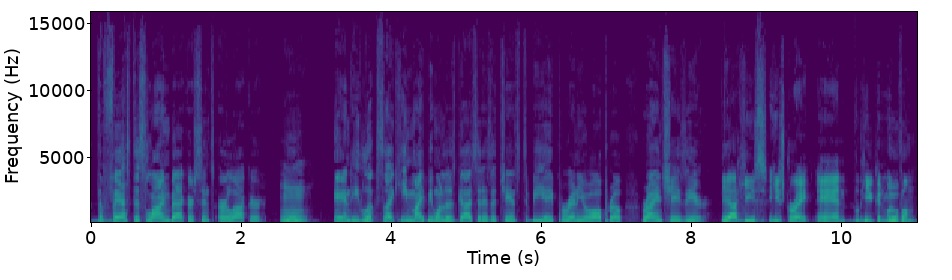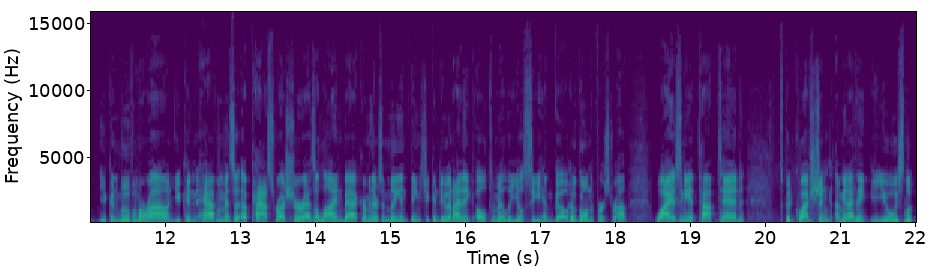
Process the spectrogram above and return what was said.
the fastest linebacker since Urlacher. Mm. And he looks like he might be one of those guys that has a chance to be a perennial All Pro. Ryan Shazier. Yeah, he's he's great, and you can move him. You can move him around. You can have him as a, a pass rusher, as a linebacker. I mean, there's a million things you can do, and I think ultimately you'll see him go. He'll go in the first round. Why isn't he a top ten? It's a good question. I mean, I think you always look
